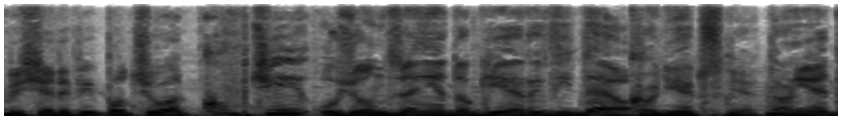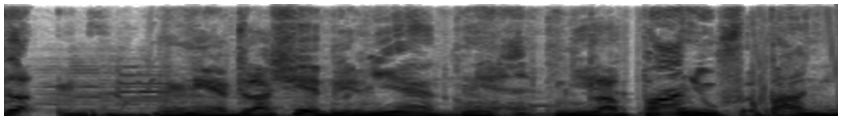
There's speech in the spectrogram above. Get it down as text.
by się lepiej poczuła, kupcie jej urządzenie do gier wideo. Koniecznie, tak? Nie dla, nie dla siebie. Nie, no. Nie, Nie. dla paniów, pani.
